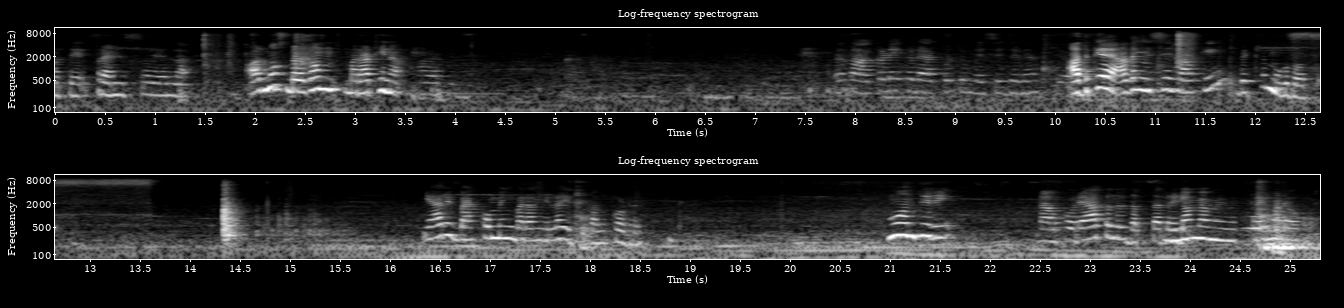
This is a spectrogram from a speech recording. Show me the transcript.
ಮತ್ತೆ ಫ್ರೆಂಡ್ಸ್ ಎಲ್ಲ. ಆಲ್ಮೋಸ್ಟ್ ಬೆಳಗಾಂ ಮರಾಠಿನ. ಅದಕ್ಕೆ ಅದೇ ಮೆಸೇಜ್ ಹಾಕಿ ಬಿಟ್ಟರೆ ಮುಗಿದೋತು ಯಾರಿಗೆ ಬ್ಯಾಕ್ ಕಾಮಿಂಗ್ ಬರಂಗಿಲ್ಲ ಇದು ಕಲ್ಕೊಡ್ರಿ. ಹ್ಞೂ ಅಂತೀರಿ? ನಾಲ್ಕೂವರೆ ಯಾಕಂದ್ರೆ ದಪ್ತಾರ್ರಿ. ಇಲ್ಲ ಮ್ಯಾಮ್ ಇವತ್ತು ಟ್ರೈ ಮಾಡಿ ಹೋಗ್ತೀವಿ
